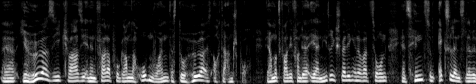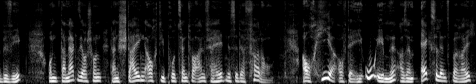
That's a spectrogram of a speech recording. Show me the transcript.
Äh, je höher Sie quasi in den Förderprogrammen nach oben wollen, desto höher ist auch der Anspruch. Wir haben uns quasi von der eher niedrigschwelligen Innovation jetzt hin zum Excellence-Level bewegt. Und da merken Sie auch schon, dann steigen auch die prozentualen Verhältnisse der Förderung. Auch hier auf der EU-Ebene, also im Excellence-Bereich,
